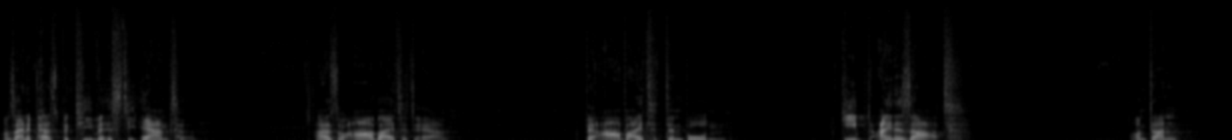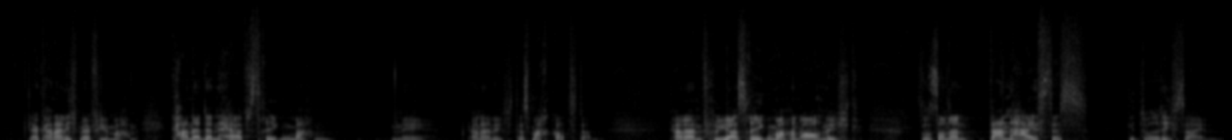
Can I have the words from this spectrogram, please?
Und seine Perspektive ist die Ernte. Also arbeitet er, bearbeitet den Boden, gibt eine Saat. Und dann, ja, kann er nicht mehr viel machen. Kann er den Herbstregen machen? Nee, kann er nicht. Das macht Gott dann. Kann er einen Frühjahrsregen machen? Auch nicht. So, sondern dann heißt es, geduldig sein,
